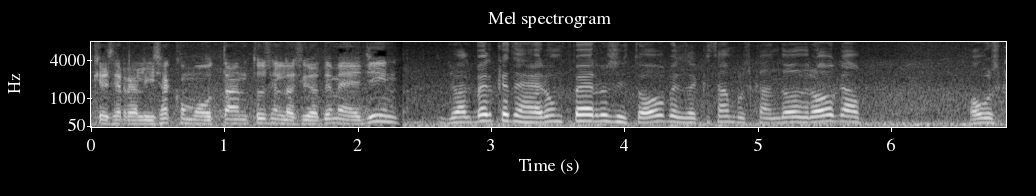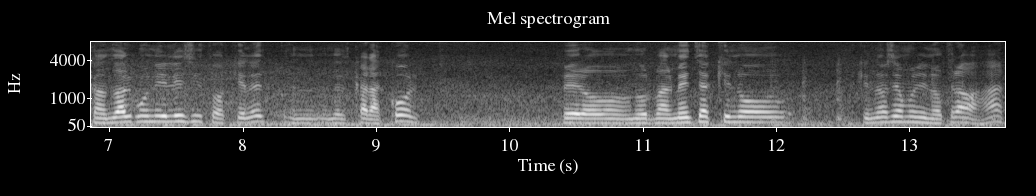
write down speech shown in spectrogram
que se realiza como tantos en la ciudad de Medellín. Yo al ver que trajeron perros y todo, pensé que estaban buscando droga o, buscando algún ilícito aquí en el, caracol. Pero normalmente aquí no, aquí no hacemos sino trabajar.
